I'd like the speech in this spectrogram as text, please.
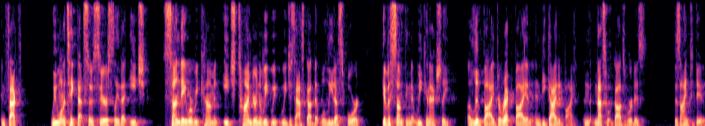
In fact, we want to take that so seriously that each Sunday where we come and each time during the week, we, we just ask God that will lead us forward. Give us something that we can actually uh, live by, direct by, and, and be guided by. And, and that's what God's word is designed to do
